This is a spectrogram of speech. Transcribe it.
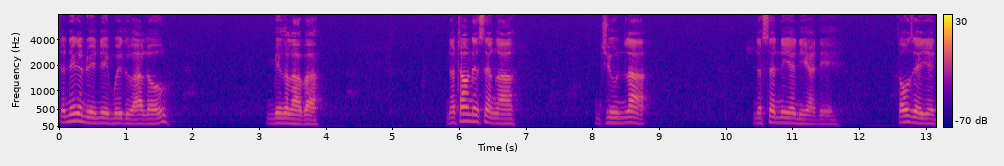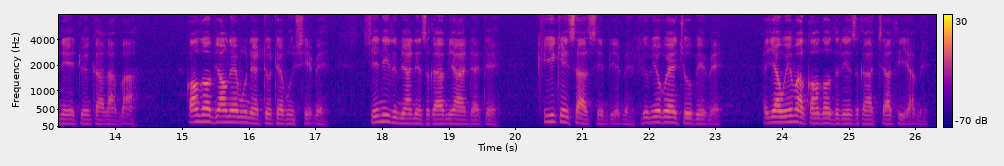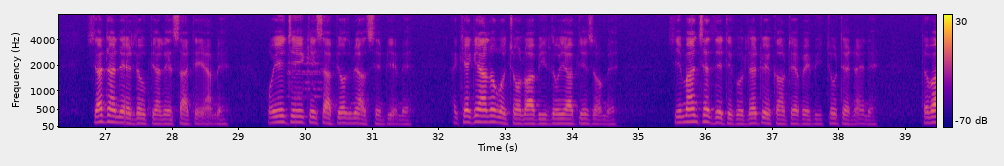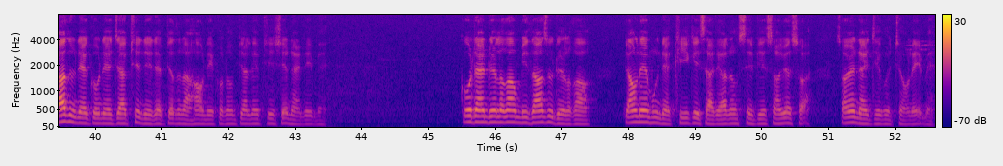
တနင်္ဂနွေနေ့မွေးသူအလုံးမင်္ဂလာပါ2025ဇွန်လ22ရက်နေ့ကနေ30ရက်နေ့အတွင်းကာလမှာကောင်းသောပြောင်းလဲမှုနဲ့တိုးတက်မှုရှိမယ်ရင်းနှီးသူများနဲ့စကားများတတ်တဲ့ခီးကိစ္စဆင်ပြေမယ်လူမျိုးကွဲအကျိုးပေးမယ်အရာဝေးမှာကောင်းသောသတင်းစကားကြားသိရမယ်ရတ္တနဲ့လှုပ်ပြန်လဲစတင်ရမယ် ဝေးကြီးကိစ္စပြောသမျှအဆင်ပြေမယ်အခက်အခဲအလုံးကိုကြော်လွှားပြီးလိုရာပြည့်စုံမယ်ရည်မှန်းချက်သစ်တွေကိုလက်တွေ့ကောက်ထည့်ပေးပြီးတိုးတက်နိုင်တယ်တပားသူနဲ့ကိုယ်နဲ့ကြားဖြစ်နေတဲ့ပြဿနာဟောင်းတွေကိုလုံးပြန်လဲဖြေရှင်းနိုင်လိမ့်မယ်ကိုယ်တိုင်တွင်၎င်းမိသားစုတွေ၎င်းပြောင်းလဲမှုနဲ့ခီးကိစ္စတွေအလုံးဆင်ပြေဆောင်ရွက်စွာဆောင်ရွက်နိုင်ခြင်းကိုကြုံလိမ့်မယ်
